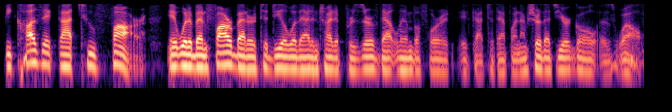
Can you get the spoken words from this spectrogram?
because it got too far. It would have been far better to deal with that and try to preserve that limb before it, it got to that point. I'm sure that's your goal as well.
